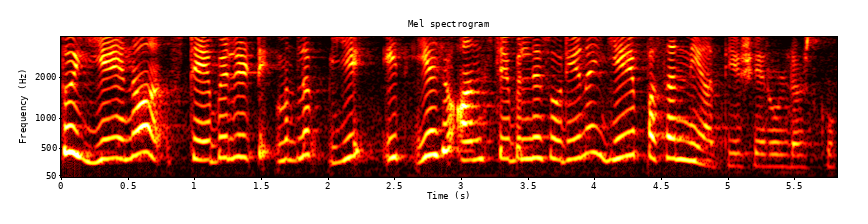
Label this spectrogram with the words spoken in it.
तो ये ना स्टेबिलिटी मतलब ये ये जो अनस्टेबलनेस हो रही है ना, ये पसंद नहीं आती है शेयर होल्डर्स को।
